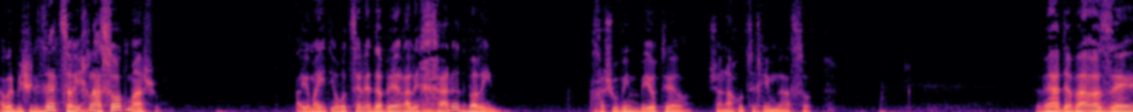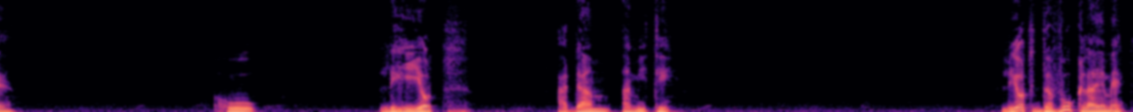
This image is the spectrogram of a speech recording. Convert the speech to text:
אבל בשביל זה צריך לעשות משהו. היום הייתי רוצה לדבר על אחד הדברים החשובים ביותר שאנחנו צריכים לעשות. והדבר הזה הוא להיות אדם אמיתי. להיות דבוק לאמת.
